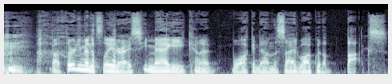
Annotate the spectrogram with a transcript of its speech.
About thirty minutes later, I see Maggie kind of walking down the sidewalk with a box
